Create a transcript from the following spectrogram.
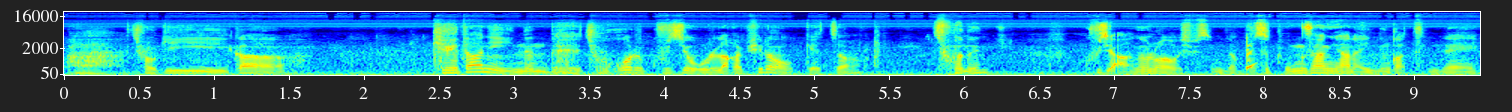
아 저기가 계단이 있는데 저거를 굳이 올라갈 필요는 없겠죠? 저는 굳이 안 올라가고 싶습니다. 무슨 동상이 하나 있는 것 같은데.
